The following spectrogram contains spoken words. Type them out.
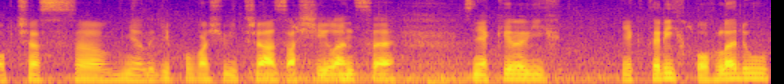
Občas eh, mě lidi považují třeba za šílence z některých, některých pohledů,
